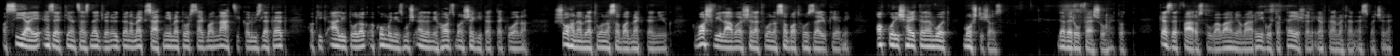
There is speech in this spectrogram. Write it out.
A CIA 1945-ben a megszállt Németországban nácikkal üzletelt, akik állítólag a kommunizmus elleni harcban segítettek volna. Soha nem lett volna szabad megtenniük. Vasvillával se lett volna szabad hozzájuk érni. Akkor is helytelen volt, most is az. Deveró felsóhajtott. Kezdett fárasztóvá válni a már régóta teljesen értelmetlen eszmecsere.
